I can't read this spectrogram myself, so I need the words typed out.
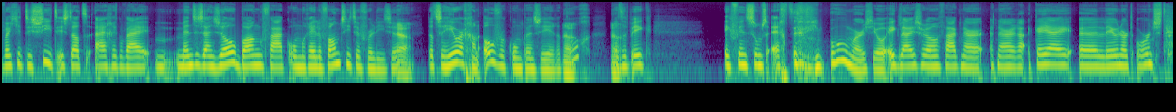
wat je dus ziet, is dat eigenlijk wij mensen zijn zo bang vaak om relevantie te verliezen. Dat ze heel erg gaan overcompenseren, toch? Dat heb ik. Ik vind soms echt die boomers, joh. Ik luister dan vaak naar. naar ken jij eh, Leonard Ornstein?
